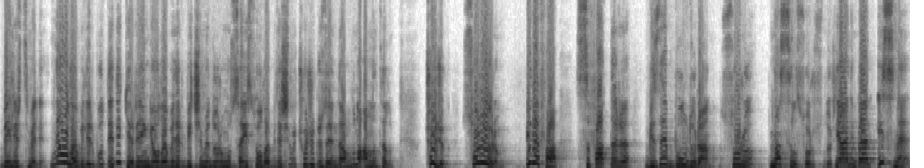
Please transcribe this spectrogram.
belirtmeli. Ne olabilir bu? Dedik ya rengi olabilir, biçimi, durumu, sayısı olabilir. Şimdi çocuk üzerinden bunu anlatalım. Çocuk, soruyorum. Bir defa sıfatları bize bulduran soru nasıl sorusudur? Yani ben isme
